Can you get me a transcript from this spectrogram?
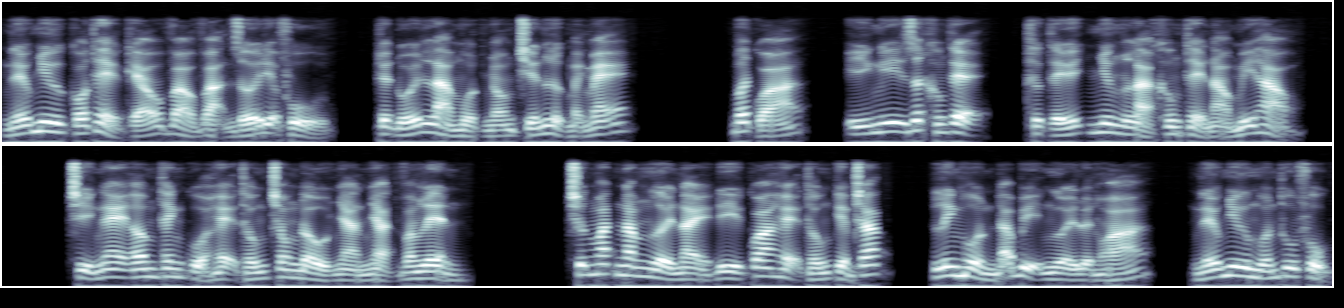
nếu như có thể kéo vào vạn giới địa phủ, tuyệt đối là một nhóm chiến lược mạnh mẽ bất quá, ý nghĩ rất không tệ, thực tế nhưng là không thể nào mỹ hảo. Chỉ nghe âm thanh của hệ thống trong đầu nhàn nhạt vang lên. Trước mắt năm người này đi qua hệ thống kiểm tra, linh hồn đã bị người luyện hóa, nếu như muốn thu phục,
